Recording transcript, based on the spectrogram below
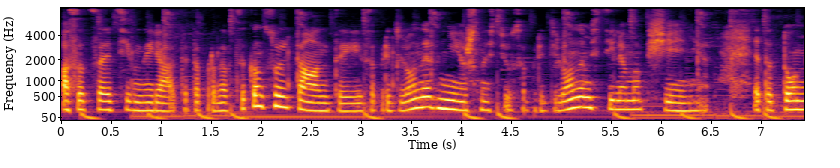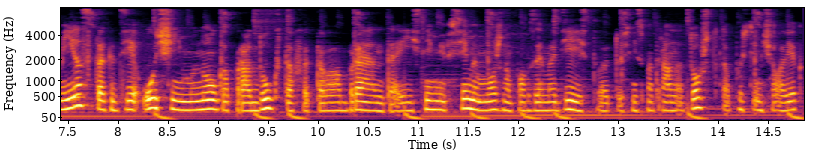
ассоциативный ряд. Это продавцы-консультанты, клиенты с определенной внешностью, с определенным стилем общения. Это то место, где очень много продуктов этого бренда, и с ними всеми можно повзаимодействовать. То есть, несмотря на то, что, допустим, человек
